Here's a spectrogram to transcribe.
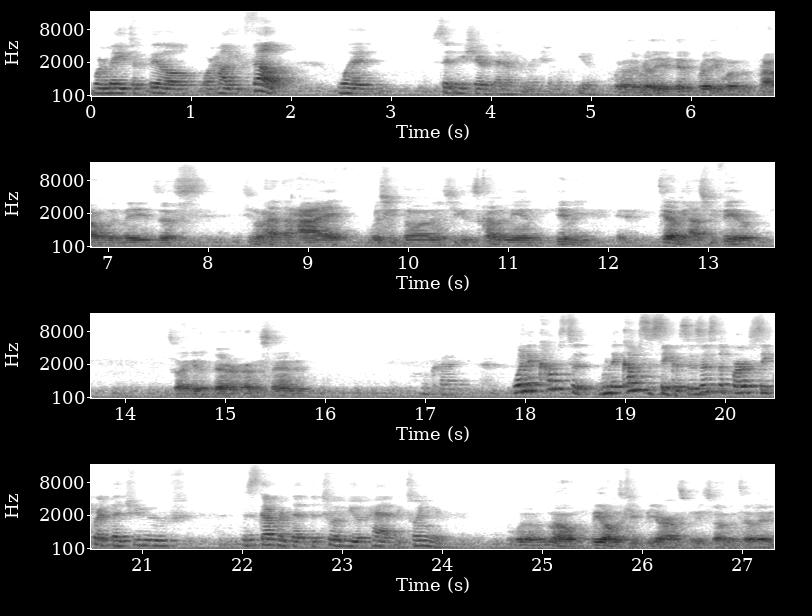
were made to feel or how you felt when Sydney shared that information with you? Well, it really, it really wasn't a problem with me. It just she don't have to hide what she's doing, and she can just come to me and give me, tell me how she feels, so I get a better understanding. Okay. When it comes to, when it comes to secrets, is this the first secret that you've discovered that the two of you have had between you? Well, no, we always keep be honest with each other, tell they,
